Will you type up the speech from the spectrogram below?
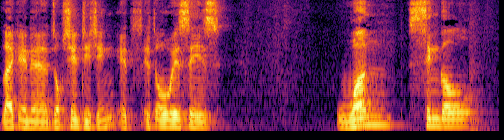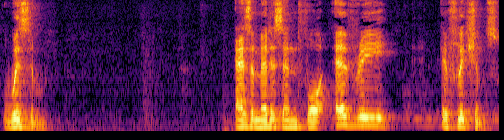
like in a Dzogchen teaching it's it always says one single wisdom as a medicine for every afflictions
